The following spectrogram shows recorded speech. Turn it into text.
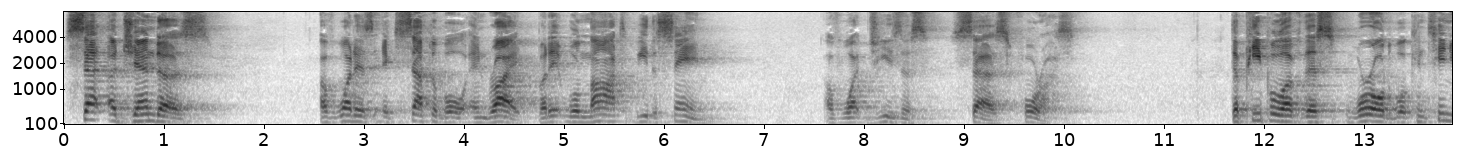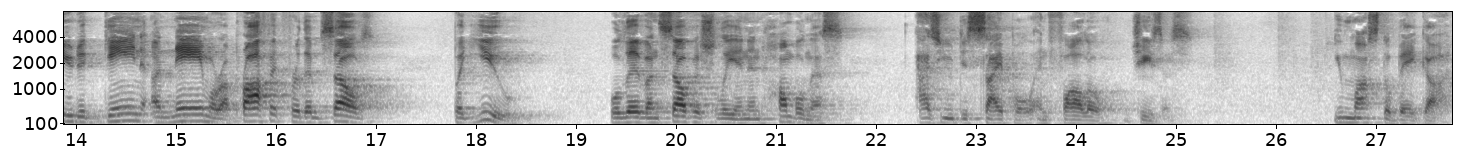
set agendas of what is acceptable and right, but it will not be the same of what Jesus says for us. The people of this world will continue to gain a name or a profit for themselves, but you will live unselfishly and in humbleness as you disciple and follow Jesus. You must obey God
